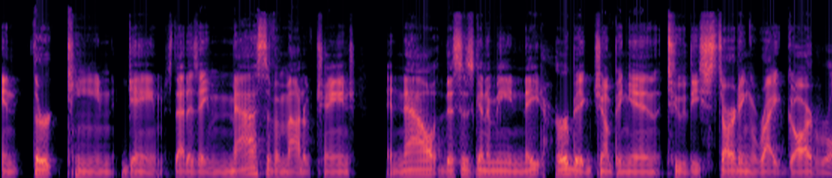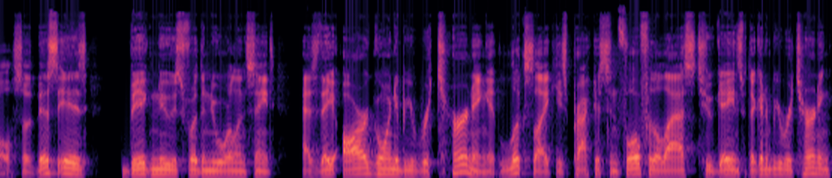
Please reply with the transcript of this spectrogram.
in 13 games. That is a massive amount of change. And now this is going to mean Nate Herbig jumping in to the starting right guard role. So this is big news for the New Orleans Saints as they are going to be returning. It looks like he's practiced in full for the last two games, but they're going to be returning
